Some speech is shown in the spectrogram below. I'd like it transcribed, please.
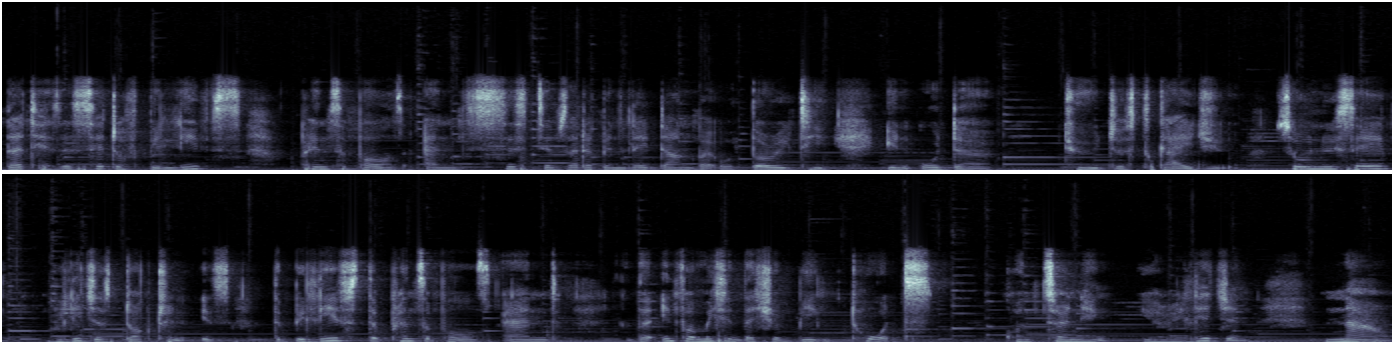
that has a set of beliefs, principles, and systems that have been laid down by authority in order to just guide you. So when we say religious doctrine, it's the beliefs, the principles, and the information that you're being taught concerning your religion. Now,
